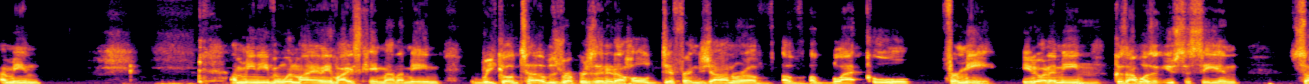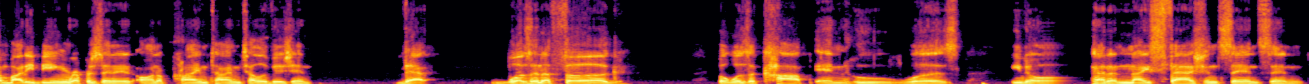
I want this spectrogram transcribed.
I mean, I mean, even when Miami Vice came out, I mean, Rico Tubbs represented a whole different genre of of, of black cool for me. You know what I mean? Because mm. I wasn't used to seeing somebody being represented on a primetime television that wasn't a thug, but was a cop and who was, you know, had a nice fashion sense and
